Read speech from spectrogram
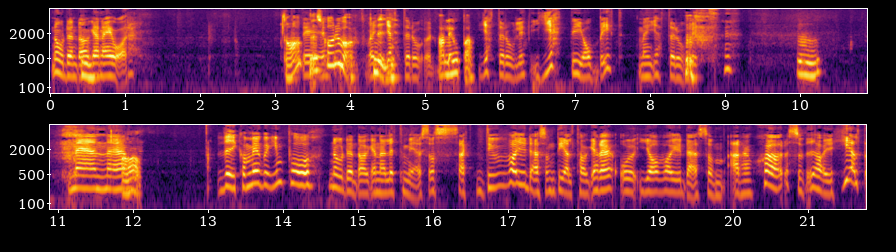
Nordendagarna i år. Ja, det, Det- ska du vara. Det var Ni jättero- allihopa. jätteroligt, jättejobbigt men jätteroligt. Mm. Men eh, Ja. Vi kommer ju gå in på Nordendagarna lite mer. Som sagt, du var ju där som deltagare och jag var ju där som arrangör. Så vi har ju helt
